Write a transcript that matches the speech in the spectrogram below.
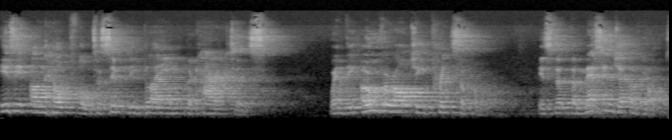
is it unhelpful to simply blame the characters when the overarching principle is that the messenger of God,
